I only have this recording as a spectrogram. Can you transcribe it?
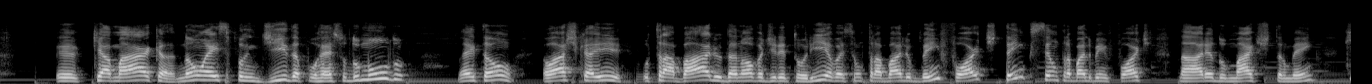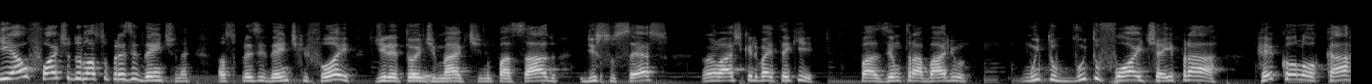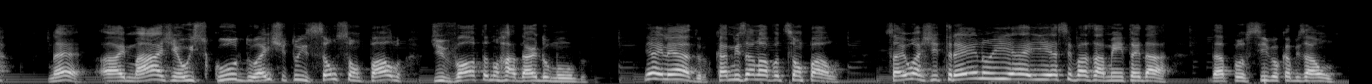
eh, que a marca não é expandida para o resto do mundo, né? Então, eu acho que aí o trabalho da nova diretoria vai ser um trabalho bem forte, tem que ser um trabalho bem forte na área do marketing também, que é o forte do nosso presidente, né? Nosso presidente que foi diretor de marketing no passado, de sucesso. Então, eu acho que ele vai ter que fazer um trabalho muito, muito forte aí para recolocar né, a imagem, o escudo, a instituição São Paulo de volta no radar do mundo. E aí, Leandro, camisa nova do São Paulo. Saiu as de treino e aí esse vazamento aí da, da possível camisa 1.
